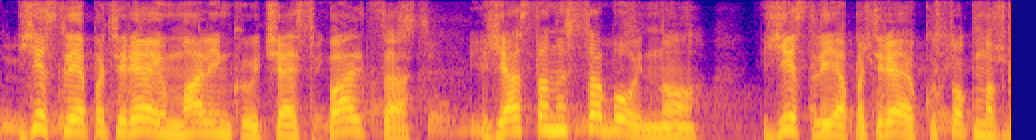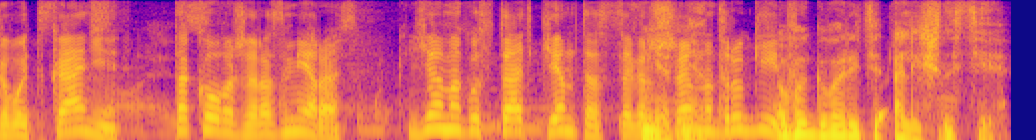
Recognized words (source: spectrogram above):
Если я потеряю маленькую часть пальца, я останусь собой, но если я потеряю кусок мозговой ткани такого же размера, я могу стать кем-то совершенно нет, нет. другим. Вы говорите о личности.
